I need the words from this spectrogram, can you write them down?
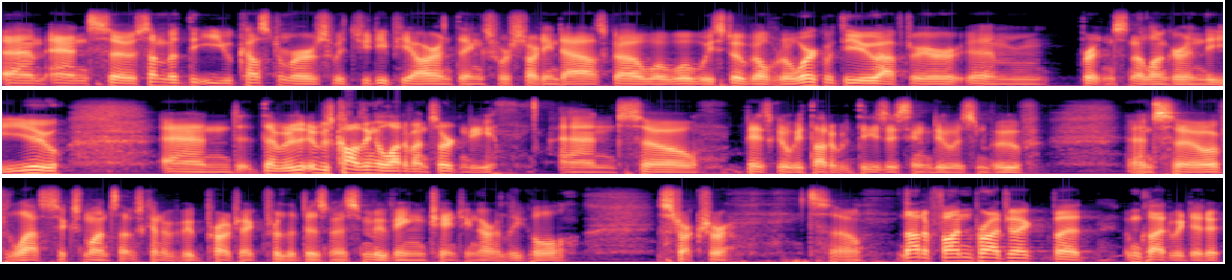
Um, and so some of the EU customers with GDPR and things were starting to ask, "Oh, well, will we still be able to work with you after um, Britain's no longer in the EU?" And was, it was causing a lot of uncertainty. And so basically, we thought it would, the easiest thing to do was move. And so over the last six months, that was kind of a big project for the business, moving, changing our legal structure. So not a fun project, but I'm glad we did it.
